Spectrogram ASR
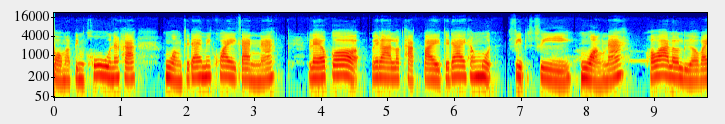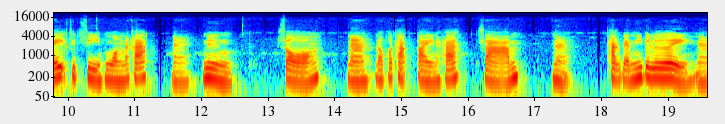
ออกมาเป็นคู่นะคะ ห่วงจะได้ไม่ไขว้กันนะ แล้วก็เวลาเราถักไปจะได้ทั้งหมด 14 ห่วงนะ เพราะว่าเราเหลือไว้ 14 ห่วงนะคะนะหนึ่งสองนะเราก็ถักไปนะคะสามนะ ถักแบบนี้ไปเลยนะ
